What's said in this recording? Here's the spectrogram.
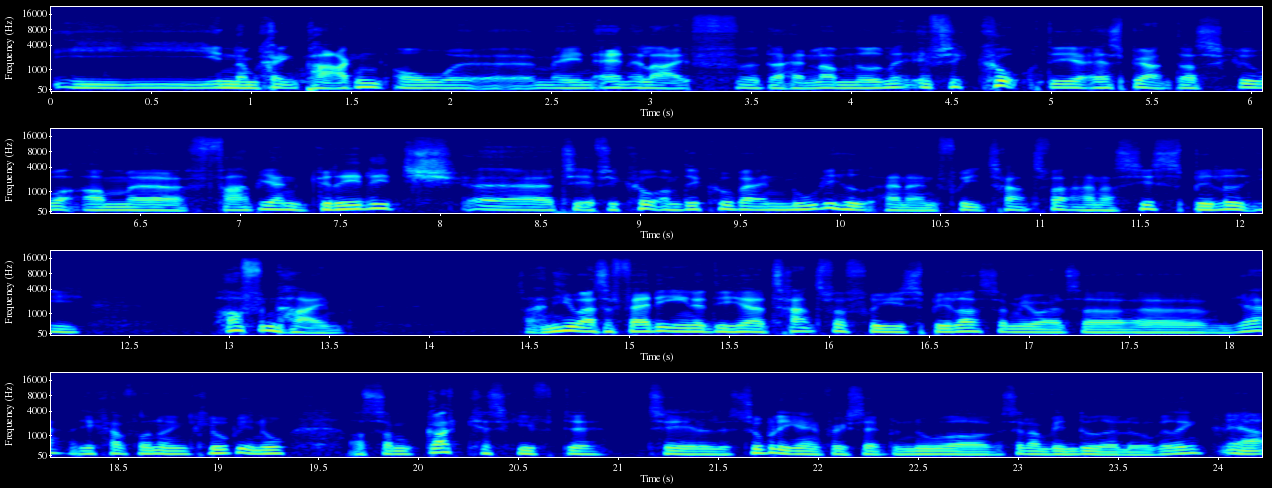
i en omkring parken og øh, med en anden live, der handler om noget med FCK. Det er Asbjørn, der skriver om øh, Fabian Grilic øh, til FCK, om det kunne være en mulighed. Han er en fri transfer. Han har sidst spillet i Hoffenheim. Så han hiver altså fat i en af de her transferfrie spillere, som jo altså øh, ja, ikke har fundet en klub endnu, og som godt kan skifte til Superligaen for eksempel nu, hvor, selvom vinduet er lukket. Ikke? Ja.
